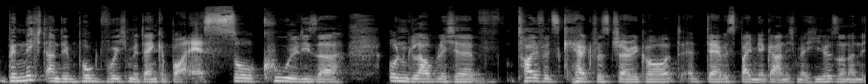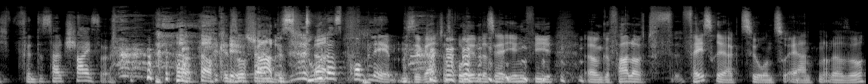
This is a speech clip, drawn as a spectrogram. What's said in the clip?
bin nicht an dem Punkt, wo ich mir denke, boah, der ist so cool, dieser unglaubliche Teufelskerl Chris Jericho, der ist bei mir gar nicht mehr Heel, sondern ich finde es halt scheiße. Insofern schade. bist du Ja. das Problem. Ich sehe gar nicht das Problem, dass er irgendwie ähm, Gefahr läuft, Face-Reaktionen zu ernten oder so.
